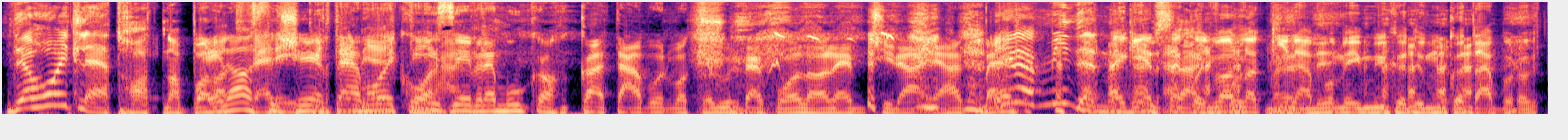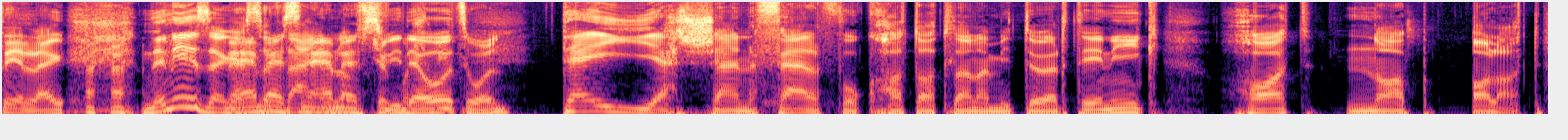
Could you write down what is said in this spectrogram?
De hogy lehet hat nap alatt Én azt is értem, hogy tíz évre munkatáborba kerültek volna, ha nem csinálják Én meg. nem mindent megértek, hogy vannak Kínában még működő munkatáborok, tényleg. De nézzek Nem, ezt a most videót. Teljesen felfoghatatlan, ami történik. Hat nap alatt.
